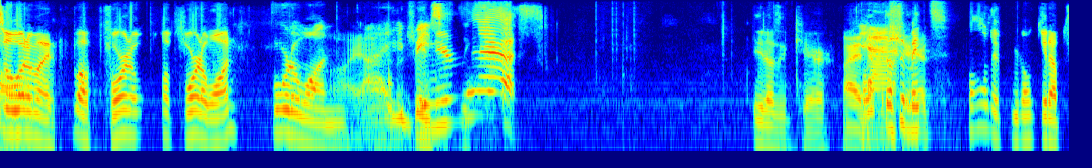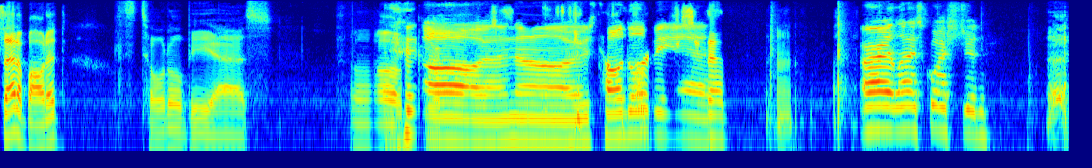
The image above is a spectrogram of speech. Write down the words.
So what am I? Up four to up four to one. Four to one. Oh, Uh, you In your basically ass. He doesn't care. I had Well, it doesn't make chance. sense if you don't get upset about it. It's total BS. Oh, Oh no, it was total BS. All right, last question. I'm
